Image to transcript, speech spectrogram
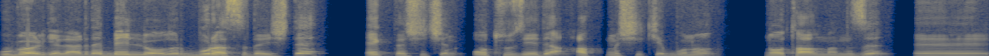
bu bölgelerde belli olur. Burası da işte Ektaş için 37-62 bunu not almanızı e,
